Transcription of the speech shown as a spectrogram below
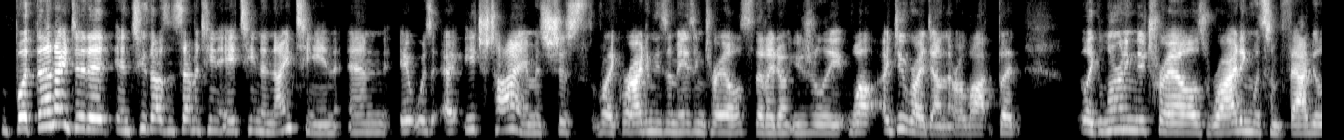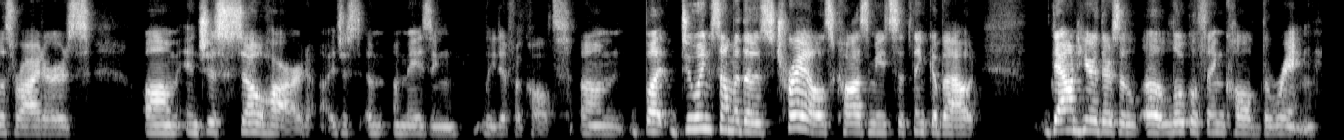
but then I did it in 2017, 18, and 19. And it was uh, each time it's just like riding these amazing trails that I don't usually, well, I do ride down there a lot, but like learning new trails, riding with some fabulous riders, um, and just so hard, uh, just amazingly difficult. Um, but doing some of those trails caused me to think about down here, there's a, a local thing called the Ring.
